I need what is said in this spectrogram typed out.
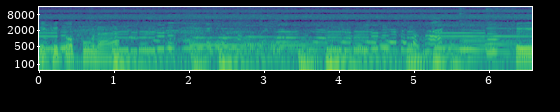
นี่คือตัวผู้นะคือสั คือ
